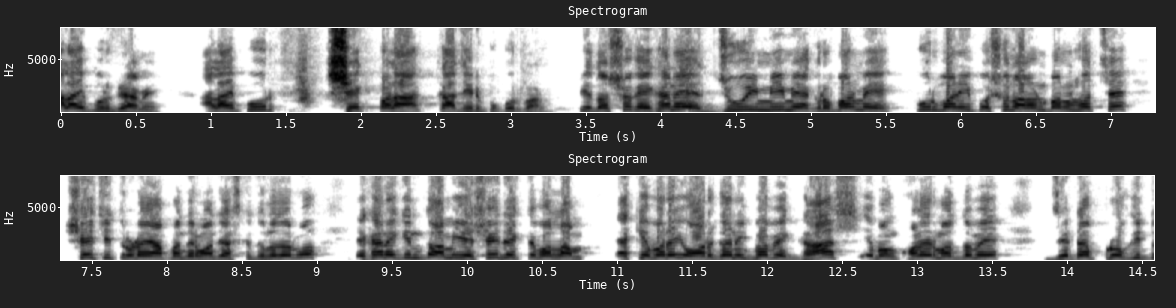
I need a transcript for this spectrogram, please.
আলাইপুর গ্রামে। আলাইপুর, শেখপাড়া কাজীর পুকুর পাড় প্রিয় দর্শক, এখানে জুই মিম অ্যাগ্রো ফার্মে কুরবানি পশু লালন পালন হচ্ছে। সেই চিত্রটাই আপনাদের মাঝে আজকে তুলে ধরবো। এখানে কিন্তু আমি এসেই দেখতে পারলাম, একেবারেই অর্গানিক ভাবে ঘাস এবং খড়ের মাধ্যমে যেটা প্রকৃত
